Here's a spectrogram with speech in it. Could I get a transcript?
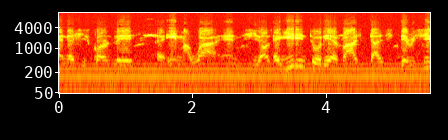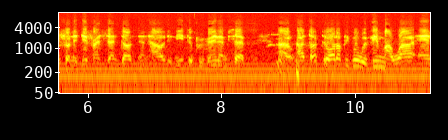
and uh, she's currently uh, in Mawa, and she also adhering to the advice that they receive from the different centers and how they need to prevent themselves. Now, I talked to other people within Mawa, and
